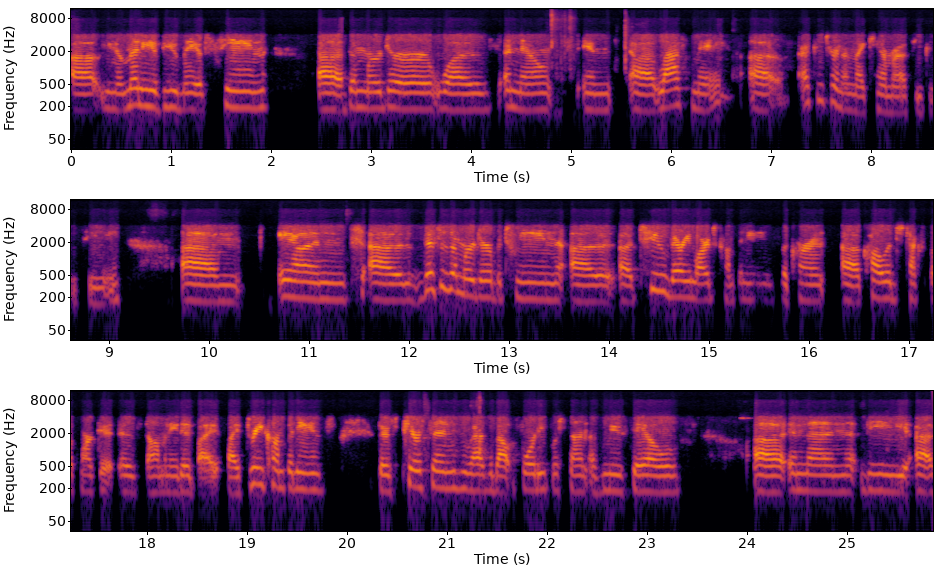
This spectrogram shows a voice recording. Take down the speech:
uh, you know, many of you may have seen uh, the merger was announced in uh, last May. Uh, I can turn on my camera if you can see me. Um, and uh, this is a merger between uh, two very large companies. The current college textbook market is dominated by, by three companies. There's Pearson, who has about 40% of new sales. Uh, and then the uh,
